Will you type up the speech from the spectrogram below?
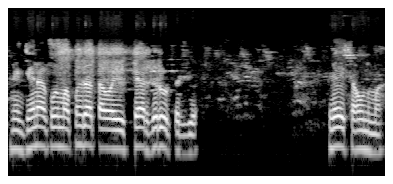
અને જેના કુળમાં પૂંજાતા હોય એ શેર જરૂર કરજો. જય સાઉન્ડમાં.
